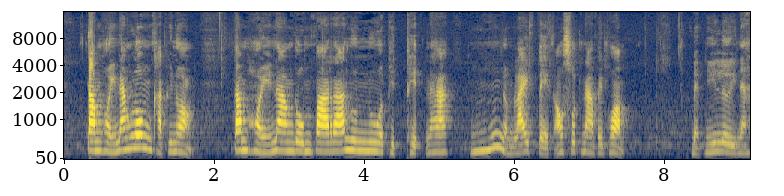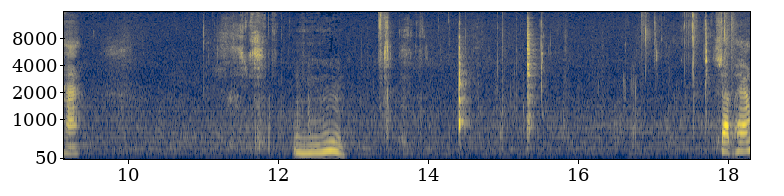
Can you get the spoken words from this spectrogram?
ำตำหอยนางรมค่ะ พี่น้องตำหอยนางรมปลาร้านัวนัวๆเผ็ดๆนะคะน้ำลายแตกเอาสดน้ำไปพร้อม แบบนี้เลยนะคะอืมแซ่บแพง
